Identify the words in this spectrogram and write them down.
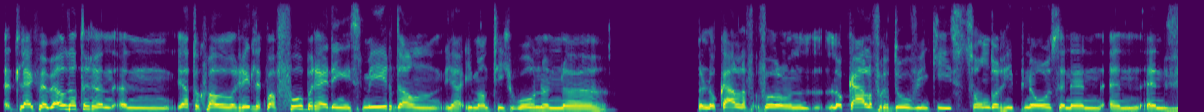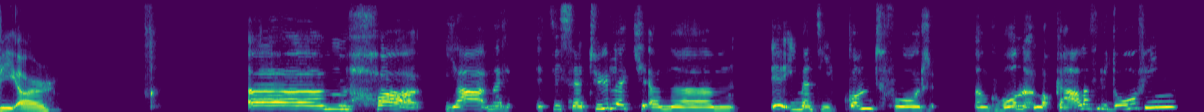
het, lijkt me wel dat er een, een, ja, toch wel redelijk wat voorbereiding is. Meer dan ja, iemand die gewoon een, uh, een lokale, voor een lokale verdoving kiest, zonder hypnose en, en, en VR. Um, oh, ja, maar het is natuurlijk een, um, iemand die komt voor een gewone lokale verdoving.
